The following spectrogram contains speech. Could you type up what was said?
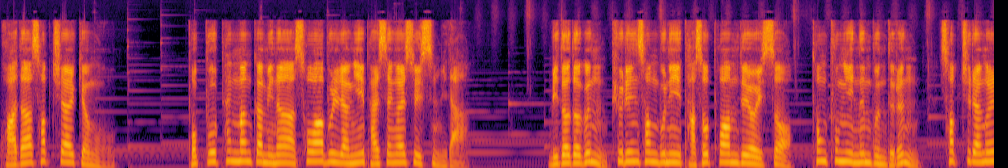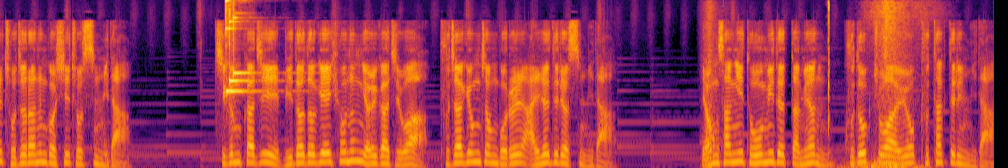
과다 섭취할 경우 복부 팽만감이나 소화불량이 발생할 수 있습니다. 미더덕은 퓨린 성분이 다소 포함되어 있어 통풍이 있는 분들은 섭취량을 조절하는 것이 좋습니다. 지금까지 미더덕의 효능 10가지와 부작용 정보를 알려드렸습니다. 영상이 도움이 됐다면 구독, 좋아요 부탁드립니다.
